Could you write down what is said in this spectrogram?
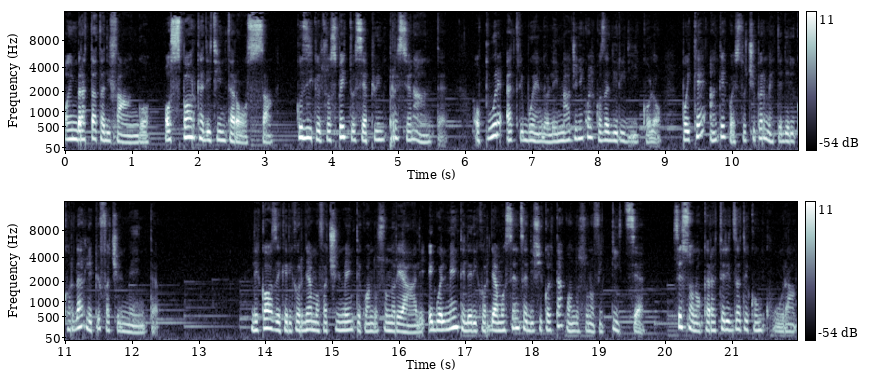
o imbrattata di fango o sporca di tinta rossa, così che il suo aspetto sia più impressionante, oppure attribuendo alle immagini qualcosa di ridicolo, poiché anche questo ci permette di ricordarle più facilmente. Le cose che ricordiamo facilmente quando sono reali, ugualmente le ricordiamo senza difficoltà quando sono fittizie, se sono caratterizzate con cura.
